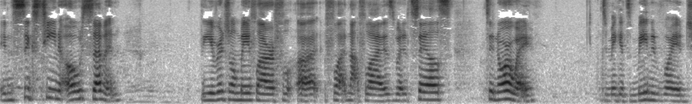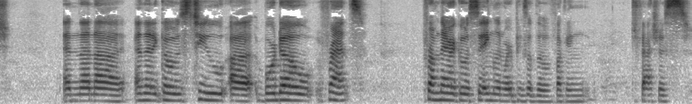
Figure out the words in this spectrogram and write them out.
in 1607 the original Mayflower fl- uh, fly, not flies, but it sails to Norway to make its maiden voyage, and then uh, and then it goes to uh, Bordeaux, France. From there, it goes to England, where it picks up the fucking fascist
